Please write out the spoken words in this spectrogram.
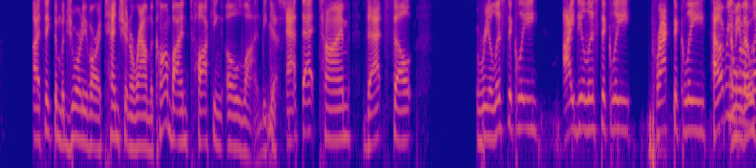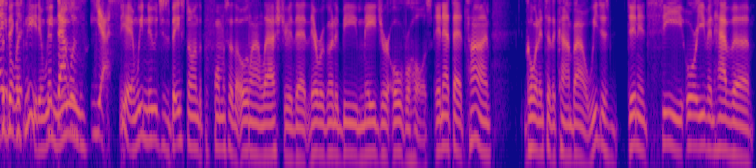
I think, the majority of our attention around the combine talking O line because Yes. at that time, that felt realistically, idealistically, practically, however you I mean, want to label that was the biggest it, need, and we that, that knew- was yes, Yeah, and we knew just based on the performance of the O line last year that there were going to be major overhauls. And at that time, going into the combine, we just didn't see or even have a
